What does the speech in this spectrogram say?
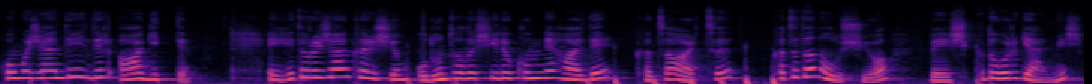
Homojen değildir. A gitti. E, heterojen karışım odun talaşı ile kum ne halde? Katı artı katıdan oluşuyor. B şıkkı doğru gelmiş.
